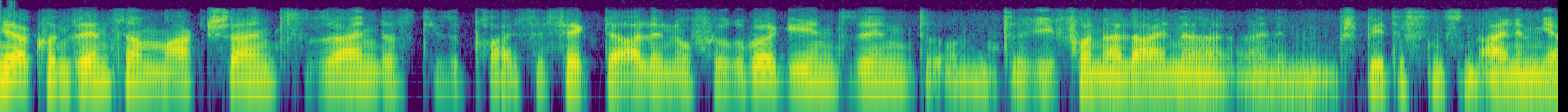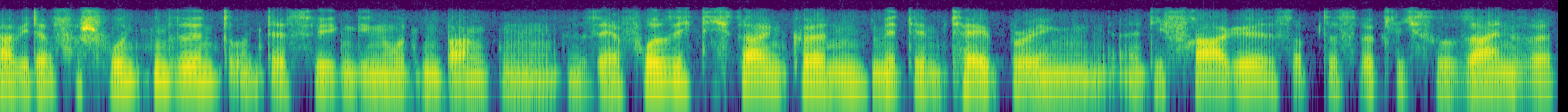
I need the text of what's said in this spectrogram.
Ja, Konsens am Markt scheint zu sein, dass diese Preiseffekte alle nur vorübergehend sind und wie von alleine einem, spätestens in einem Jahr wieder verschwunden sind und deswegen die Notenbanken sehr vorsichtig sein können mit dem Tapering. Die Frage ist, ob das wirklich so sein wird.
